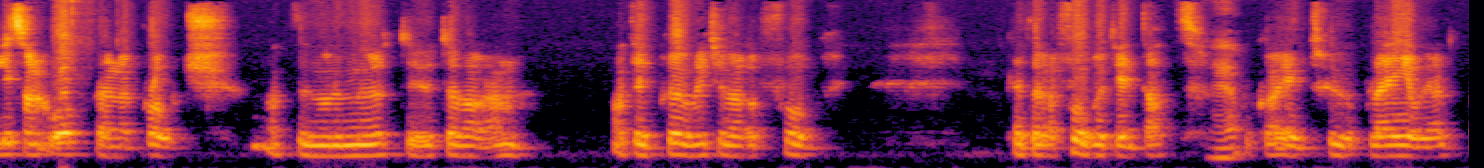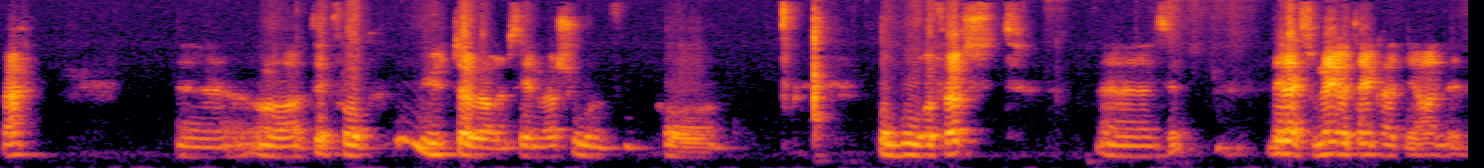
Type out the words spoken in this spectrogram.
litt sånn åpen approach, at når du møter utøveren, at jeg prøver ikke å være for hva forutinntatt ja. hva jeg tror pleier å hjelpe. Og at jeg får utøveren sin versjon på, på bordet først. Uh, det er for meg å at ja, det,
